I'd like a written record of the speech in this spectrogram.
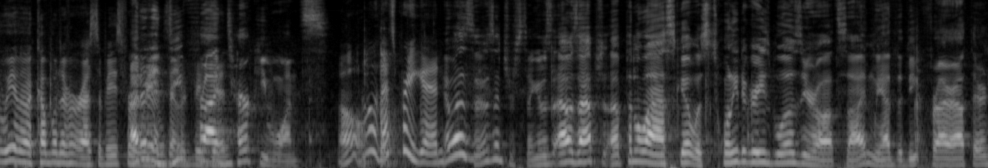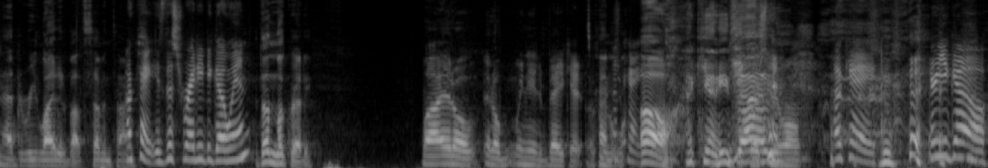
We have a couple different recipes for I did a deep fried turkey once. Oh, Oh, that's pretty good. It was it was interesting. It was I was up, up in Alaska. It was 20 degrees below zero outside, and we had the deep fryer out there and had to relight it about seven times. Okay, is this ready to go in? It doesn't look ready. Well, it'll it'll. We need to bake it. Kind. Okay. Oh, I can't eat Of course we that. won't. Okay, here you go.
